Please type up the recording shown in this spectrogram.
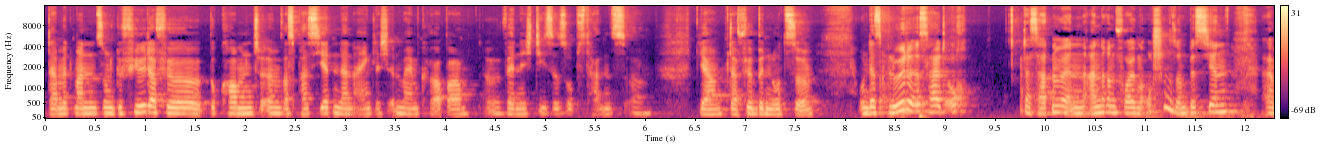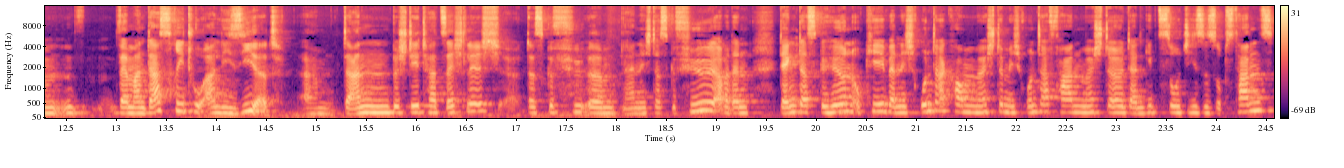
damit man so ein Gefühl dafür bekommt, äh, was passiert denn dann eigentlich in meinem Körper, äh, wenn ich diese Substanz äh, ja dafür benutze. Und das Blöde ist halt auch, das hatten wir in anderen Folgen auch schon so ein bisschen, ähm, wenn man das ritualisiert, ähm, dann besteht tatsächlich das Gefühl, ja, nicht das Gefühl, aber dann denkt das Gehirn, okay, wenn ich runterkommen möchte, mich runterfahren möchte, dann gibt's so diese Substanz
